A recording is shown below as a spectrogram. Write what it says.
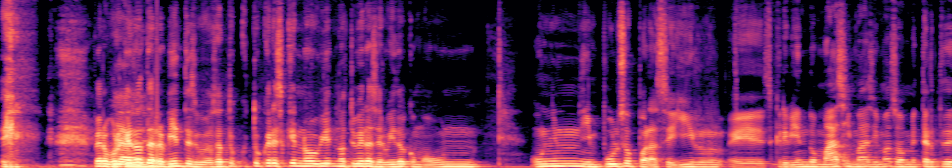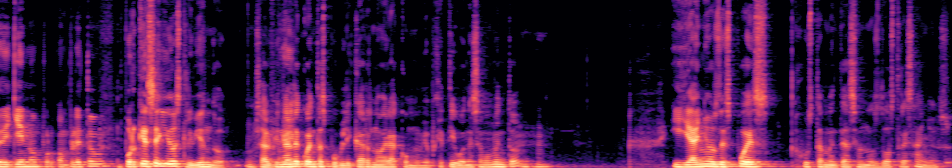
Pero ¿por qué no te arrepientes, güey? O sea, ¿tú, ¿tú, crees que no, no te hubiera servido como un, un impulso para seguir eh, escribiendo más y más y más o meterte de lleno por completo, güey? Porque he seguido escribiendo. O sea, al final de cuentas, publicar no era como mi objetivo en ese momento. Y años después, justamente hace unos dos, tres años,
